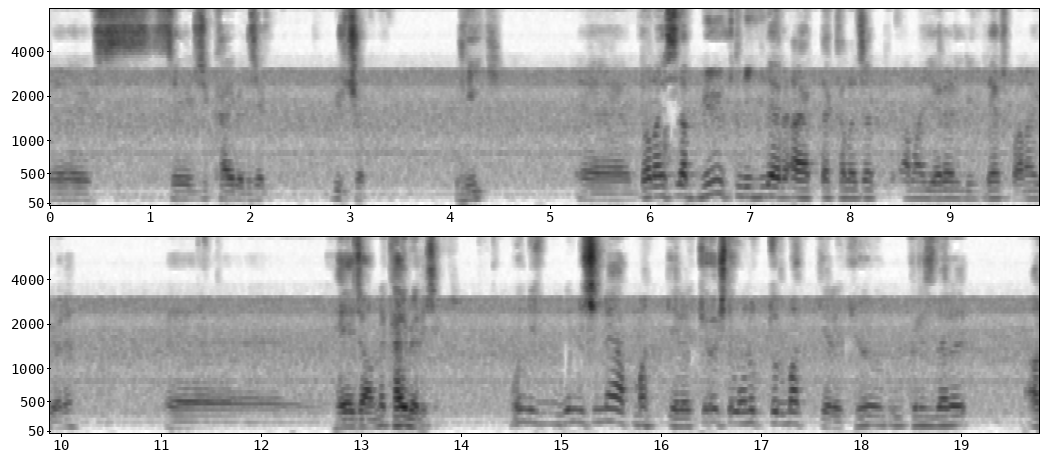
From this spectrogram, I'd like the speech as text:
e, seyirci kaybedecek birçok lig. E, dolayısıyla büyük ligler ayakta kalacak ama yerel ligler bana göre e, heyecanını kaybedecek. Bunun, bunun için ne yapmak gerekiyor? İşte unutturmak gerekiyor. Bu krizleri e,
